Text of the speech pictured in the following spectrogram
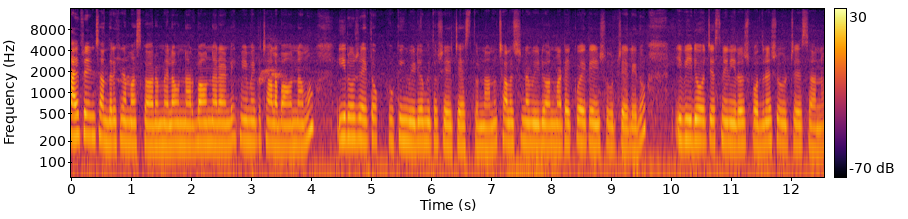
హాయ్ ఫ్రెండ్స్ అందరికీ నమస్కారం. ఎలా ఉన్నారు? బాగున్నారా అండి? మేమైతే చాలా బాగున్నాము. ఈరోజు అయితే ఒక కుకింగ్ వీడియో మీతో షేర్ చేస్తున్నాను. చాలా చిన్న వీడియో అనమాట ఎక్కువ అయితే ఏం షూట్ చేయలేదు. ఈ వీడియో వచ్చేసి నేను ఈరోజు పొద్దునే షూట్ చేశాను.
